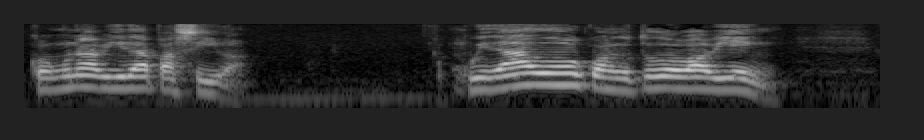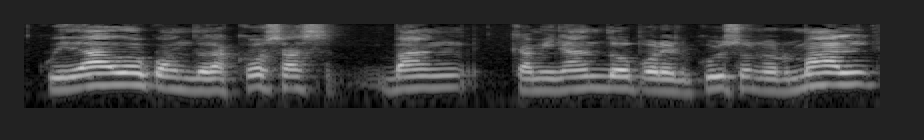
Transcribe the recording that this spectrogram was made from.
con una vida pasiva. Cuidado cuando todo va bien. Cuidado cuando las cosas van caminando por el curso normal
